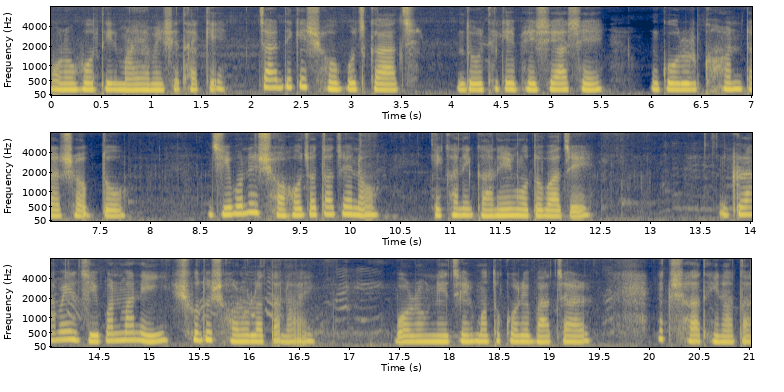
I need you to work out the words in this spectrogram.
অনুভূতির মায়া মিশে থাকে। চারদিকে সবুজ গাছ, দূর থেকে ভেসে আসে গরুর ঘণ্টার শব্দ। জীবনের সহজতা যেন এখানে গানের মতো বাজে। গ্রামের জীবন মানেই শুধু সরলতা নয়, বরং নিজের মতো করে বাঁচার এক স্বাধীনতা।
